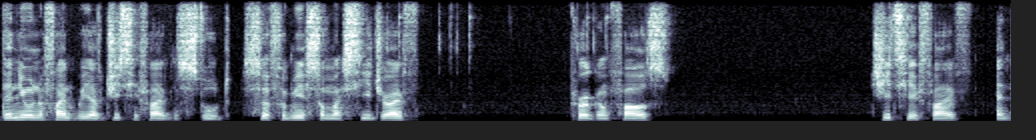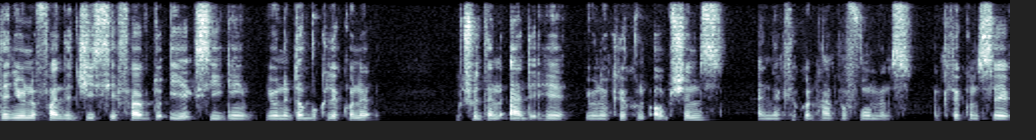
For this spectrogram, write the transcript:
Then you want to find where you have GTA 5 installed. So for me, it's on my C drive, program files, GTA 5, and then you want to find the GTA 5.exe game. You want to double click on it, which will then add it here. You want to click on options, and then click on high performance, and click on save.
